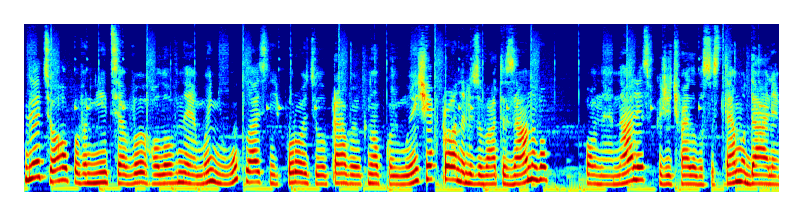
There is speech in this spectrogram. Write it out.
Для цього поверніться в головне меню, класніть по розділу правою кнопкою миші, проаналізувати заново, повний аналіз, вкажіть файлову систему далі.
